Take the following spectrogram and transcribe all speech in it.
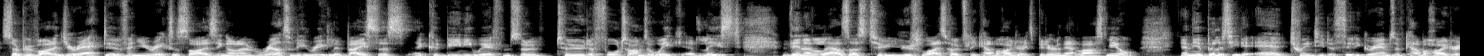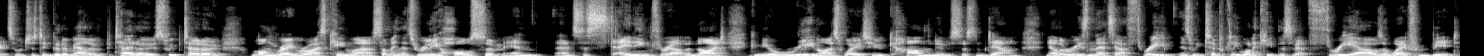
So, provided you're active and you're exercising on a relatively regular basis, it could be anywhere from sort of two to four times a week at least, then it allows us to utilize hopefully carbohydrates better in that last meal. And the ability to add 20 to 30 grams of carbohydrates, or just a good amount of potatoes, sweet potato, long grain rice, quinoa, something that's really wholesome and, and sustaining throughout the night can be a really nice way to calm the nervous system down. Now, the reason that's our three is we typically want to keep this about three hours away from bed.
